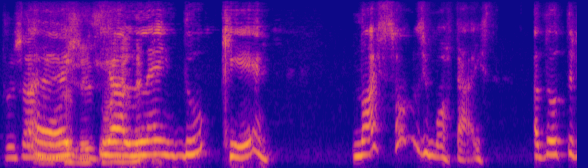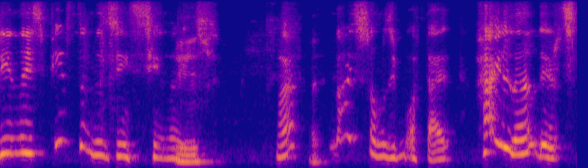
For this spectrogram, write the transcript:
para os é, amigos. É, e além do que, nós somos imortais. A doutrina espírita nos ensina isso. isso é? Nós somos imortais. Highlanders.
